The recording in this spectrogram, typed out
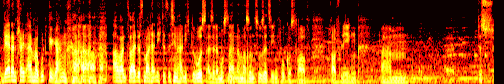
wäre dann vielleicht einmal gut gegangen, aber ein zweites Mal halt nicht. Das ist ihm halt nicht bewusst. Also da musste halt nochmal so einen zusätzlichen Fokus drauf, drauf legen. Ähm, äh, das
